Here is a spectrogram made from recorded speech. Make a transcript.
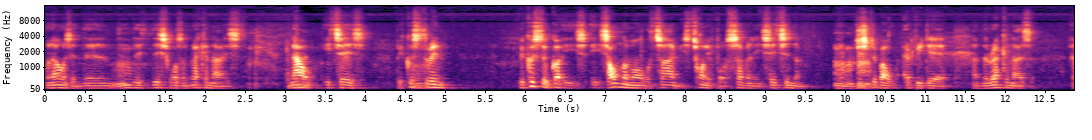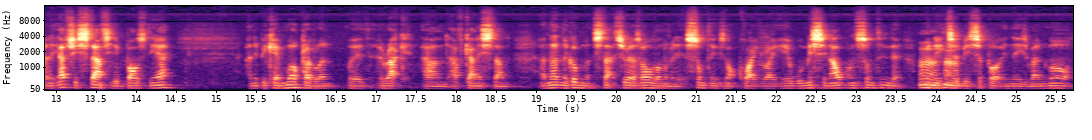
when I was in there, th- this wasn't recognised. Now it is because they're in, because they've got it's, it's on them all the time. It's twenty four seven. It's hitting them know, just about every day, and they recognise it. And it actually started in Bosnia, and it became more prevalent with Iraq and Afghanistan. And then the government started to realise, hold on a minute, something's not quite right here. We're missing out on something that we need to mm-hmm. be supporting these men more.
